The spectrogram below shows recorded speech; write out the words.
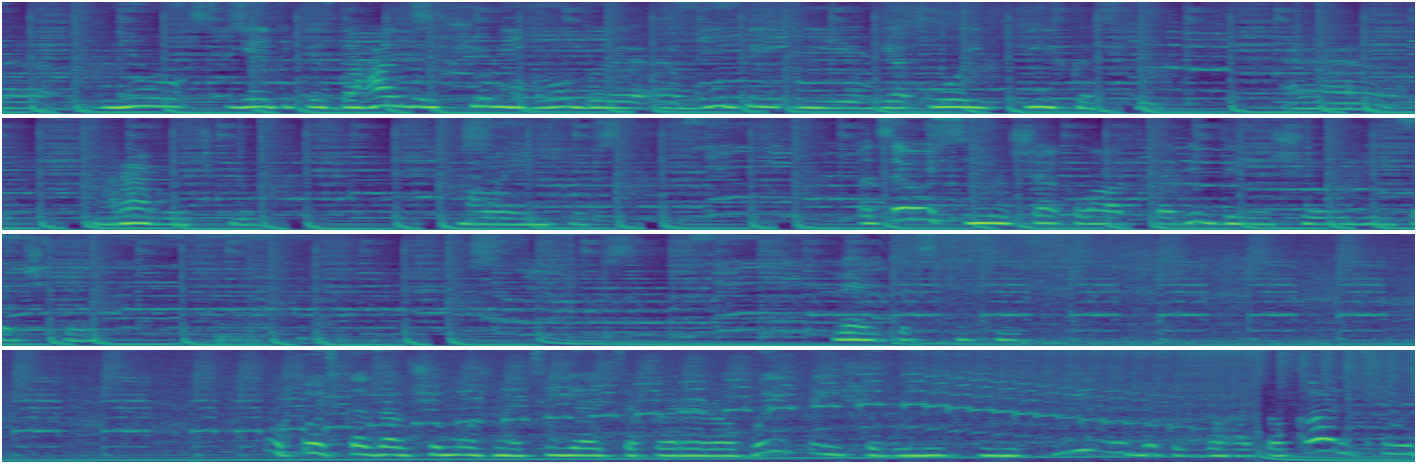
Е, ну, я тільки здогадуюсь, що могло би е, бути і в якої кількості е, гравочків маленьких. А це ось інша кладка від іншої уліточки. Гляньте, скільки. Ну, хтось сказав, що можна ці яйця переробити, щоб улітки їх їли, бо тут багато кальцію.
